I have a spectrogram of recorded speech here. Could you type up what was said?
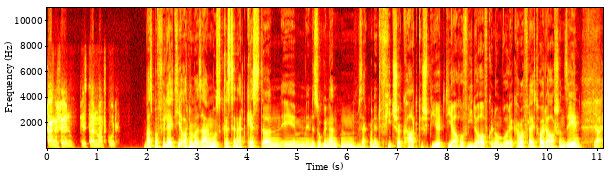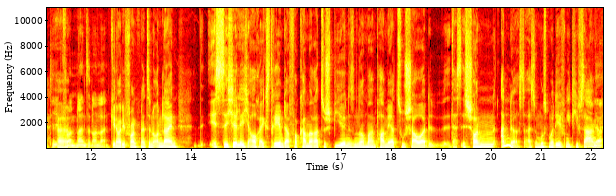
Dankeschön. Bis dann, macht's gut. Was man vielleicht hier auch nochmal sagen muss, Christian hat gestern eben in der sogenannten, wie sagt man denn, Feature Card gespielt, die auch auf Video aufgenommen wurde. Kann man vielleicht heute auch schon sehen. Ja, die äh, Front 9 sind online. Genau, die Front 9 sind online. Ist sicherlich auch extrem, da vor Kamera zu spielen. Es sind nochmal ein paar mehr Zuschauer. Das ist schon anders. Also muss man definitiv sagen. Ja.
